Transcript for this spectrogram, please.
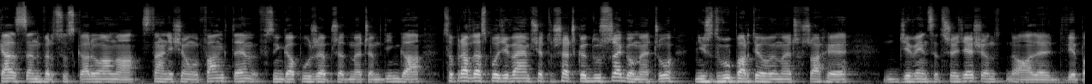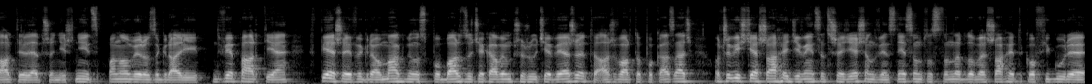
Carlsen vs Caruana stanie się faktem w Singapurze przed meczem Dinga. Co prawda spodziewałem się troszeczkę dłuższego meczu niż dwupartiowy mecz w szachy 960, no ale dwie partie lepsze niż nic. Panowie rozegrali dwie partie. W pierwszej wygrał Magnus po bardzo ciekawym przerzucie wieży, to aż warto pokazać. Oczywiście szachy 960, więc nie są to standardowe szachy, tylko figury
